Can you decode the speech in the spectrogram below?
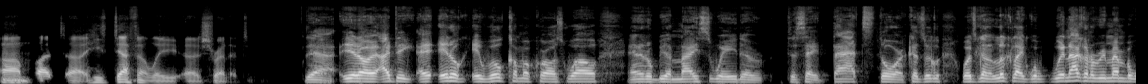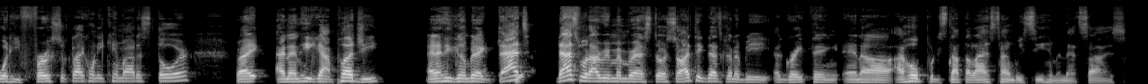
Um, but uh, he's definitely uh, shredded. Yeah, you know, I think it- it'll it will come across well, and it'll be a nice way to to say that's Thor because what's going to look like we're not going to remember what he first looked like when he came out as Thor, right? And then he got pudgy, and then he's going to be like that's that's what I remember as Thor. So I think that's going to be a great thing, and uh I hope it's not the last time we see him in that size.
